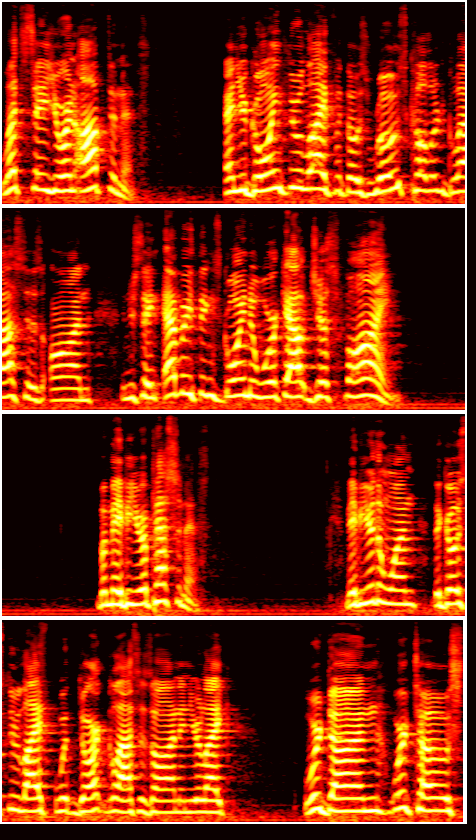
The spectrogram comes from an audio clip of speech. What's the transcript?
let's say you're an optimist and you're going through life with those rose colored glasses on and you're saying everything's going to work out just fine. But maybe you're a pessimist. Maybe you're the one that goes through life with dark glasses on and you're like, we're done, we're toast,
